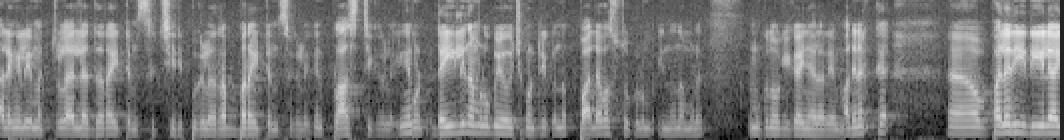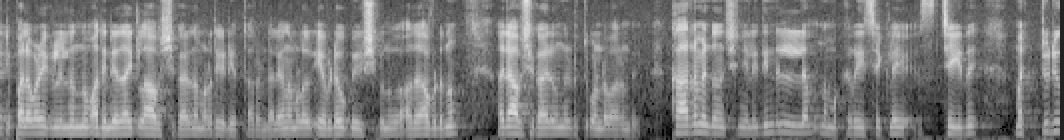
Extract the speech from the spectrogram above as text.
അല്ലെങ്കിൽ മറ്റുള്ള ലെതർ ഐറ്റംസ് ചിരിപ്പുകൾ റബ്ബർ ഐറ്റംസുകൾ ഇങ്ങനെ പ്ലാസ്റ്റിക്കുകൾ ഇങ്ങനെ ഡെയിലി നമ്മൾ ഉപയോഗിച്ചുകൊണ്ടിരിക്കുന്ന പല വസ്തുക്കളും ഇന്ന് നമ്മൾ നമുക്ക് നോക്കിക്കഴിഞ്ഞാൽ അറിയാം. അതിനൊക്കെ പല രീതിയിലായിട്ട് പല വഴികളിൽ നിന്നും അതിന്റേതായിട്ടുള്ള ആവശ്യക്കാർ നമ്മുടെ തേടിയെത്താറുണ്ട്. അല്ലെങ്കിൽ നമ്മൾ എവിടെ ഉപേക്ഷിക്കുന്നു അത് അവിടെ നിന്നും അതിന്റെ ആവശ്യക്കാരൊന്നും എടുത്തു കൊണ്ടുപോകാറുണ്ട്. കാരണം എന്താണെന്ന് വെച്ച് കഴിഞ്ഞാൽ ഇതിന്റെ എല്ലാം നമുക്ക് റീസൈക്കിൾ ചെയ്ത് മറ്റൊരു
